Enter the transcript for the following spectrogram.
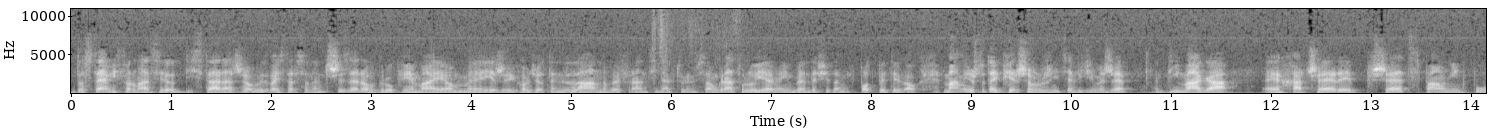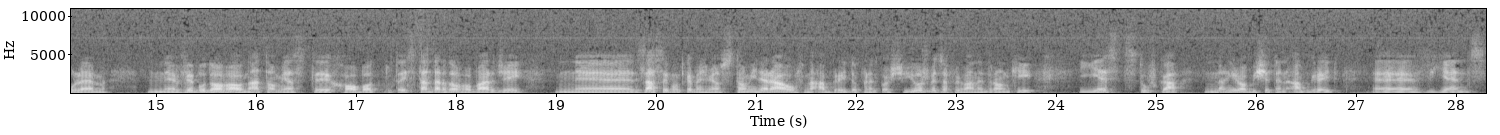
Dostałem informację od Distara, że obydwaj Starsonem 3-0 w grupie mają, e, jeżeli chodzi o ten LAN we Francji, na którym są. Gratulujemy im, będę się tam ich podpytywał. Mamy już tutaj pierwszą różnicę. Widzimy, że Dimaga e, Hatchery przed spawning poolem wybudował, natomiast e, Hobot tutaj standardowo bardziej za sekundkę będzie miał 100 minerałów na upgrade do prędkości już wycofywane dronki. Jest stówka, no i robi się ten upgrade, więc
